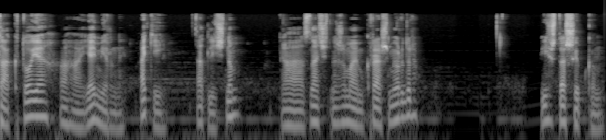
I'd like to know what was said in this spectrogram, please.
Так, кто я? Ага, я мирный. Окей. Отлично. А, значит, нажимаем Crash Murder. Пишет ошибка.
